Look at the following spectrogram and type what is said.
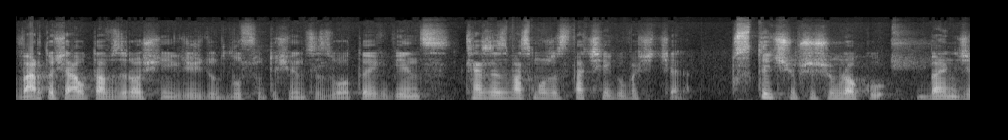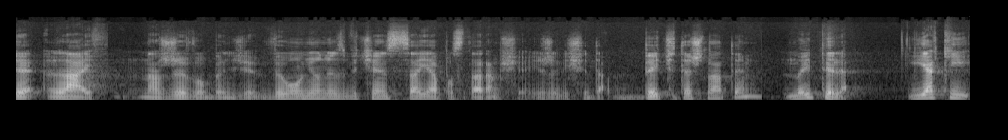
Wartość auta wzrośnie gdzieś do 200 tysięcy złotych, więc każdy z Was może stać się jego właścicielem. W styczniu przyszłym roku będzie live na żywo, będzie wyłoniony zwycięzca. Ja postaram się, jeżeli się da, być też na tym. No i tyle. Jaki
